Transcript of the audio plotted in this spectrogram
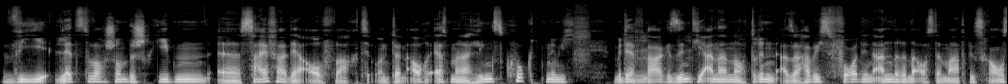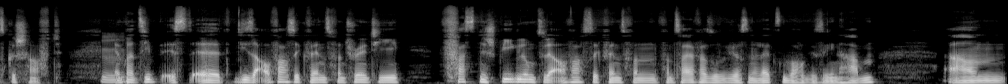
wie letzte Woche schon beschrieben, äh, Cypher, der aufwacht und dann auch erstmal nach links guckt, nämlich mit der mhm. Frage, sind die anderen noch drin? Also habe ich es vor den anderen aus der Matrix rausgeschafft. Mhm. Im Prinzip ist äh, diese Aufwachsequenz von Trinity fast eine Spiegelung zu der Aufwachsequenz von, von Cypher, so wie wir es in der letzten Woche gesehen haben. Ähm,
